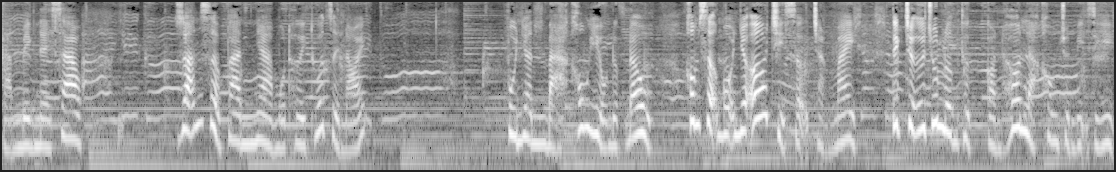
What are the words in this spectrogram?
cản mình này sao? Doãn sở phàn nhả một hơi thuốc rồi nói, phu nhân bà không hiểu được đâu, không sợ ngộ nhỡ, chỉ sợ chẳng may. Tích trữ chút lương thực còn hơn là không chuẩn bị gì.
